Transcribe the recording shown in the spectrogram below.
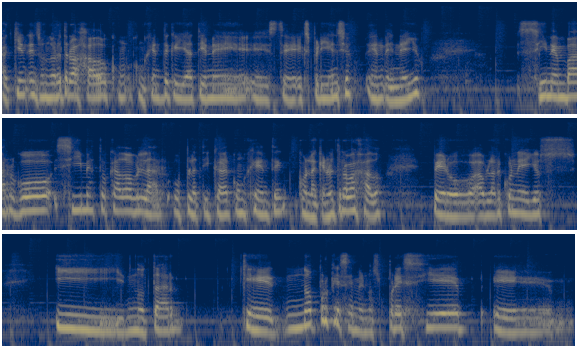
aquí en, Sonora he trabajado con, gente que ya tiene este, experiencia en, en ello. Sin embargo, sí me ha tocado hablar o platicar con gente con la que no he trabajado, pero hablar con ellos y notar que no porque se menosprecie eh,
